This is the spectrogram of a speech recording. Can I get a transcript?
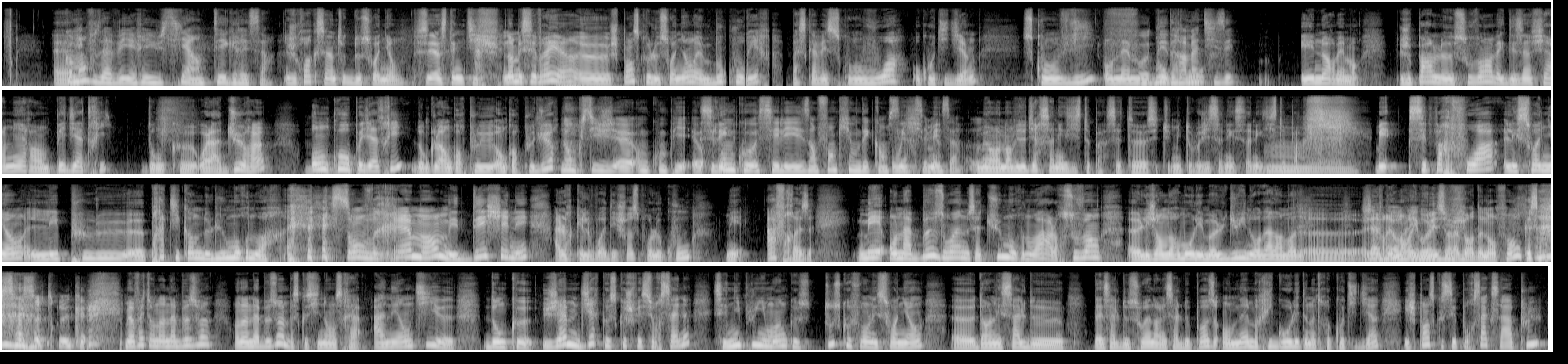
Euh, Comment vous avez réussi à intégrer ça? Je crois que c'est un truc de soignant. C'est instinctif. Non, mais c'est vrai. hein, euh, je pense que le soignant aime beaucoup rire parce qu'avec ce qu'on voit au quotidien, ce qu'on vit, on aime Faut beaucoup dédramatiser. énormément. Je parle souvent avec des infirmières en pédiatrie. Donc euh, voilà, dur, hein. Mm. Oncopédiatrie, donc là encore plus, encore plus dur. Donc, si euh, on compie, euh, C'est les- onco, c'est les enfants qui ont des cancers, Oui, c'est bien ça Mais on a envie de dire que ça n'existe pas. C'est euh, c'est une mythologie, ça n'ex- ça n'existe pas. Hmm. Mais c'est parfois les soignants les plus euh, pratiquants de l'humour noir. Elles sont vraiment mais déchaînées alors qu'elles voient des choses pour le coup mais affreuses. Mais on a besoin de cet humour noir. Alors souvent, euh, les gens normaux, les moldus, ils nous regardent en mode euh, elle a vraiment rigolé sur la mort d'un enfant. Qu'est-ce que c'est ce truc? Mais en fait, on en a besoin. On en a besoin parce que sinon, on serait anéanti. euh. Donc, euh, j'aime dire que ce que je fais sur scène, c'est ni plus ni moins que tout ce que font les soignants dans les salles de dans les salles de soins, dans les salles de pause. On aime rigoler de notre quotidien. Et je pense que c'est pour ça que ça a plu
